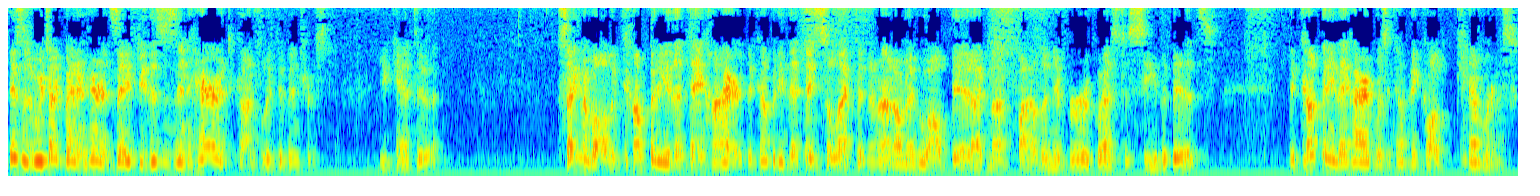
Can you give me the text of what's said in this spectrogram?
This is we talked about inherent safety. This is inherent conflict of interest. You can't do it. Second of all, the company that they hired, the company that they selected, and I don't know who all bid. I've not filed a NIPR request to see the bids. The company they hired was a company called ChemRisk.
